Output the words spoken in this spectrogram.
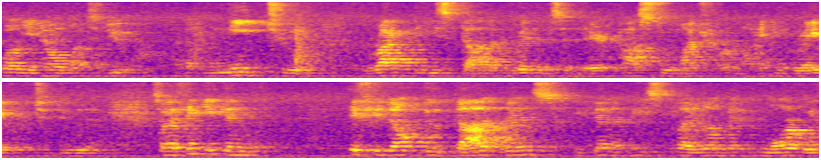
well, you know what to do. I don't need to write these dotted rhythms in there. It costs too much for my engraver to do that. So I think you can, if you don't do dotted rhythms, you can at least play a little bit more with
